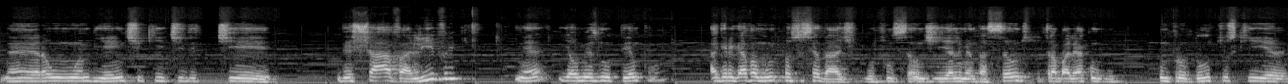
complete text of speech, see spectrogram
né, era um ambiente que te, te deixava livre, né? E ao mesmo tempo agregava muito para a sociedade, em função de alimentação, de trabalhar com, com produtos que eh,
